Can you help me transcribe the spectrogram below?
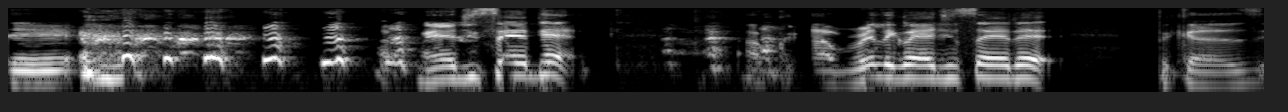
man. I'm glad you said that. I'm, I'm really glad you said that because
